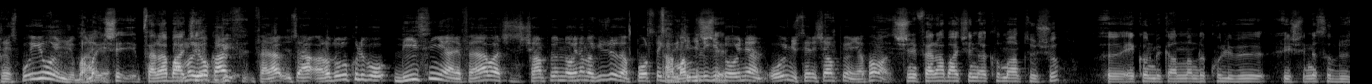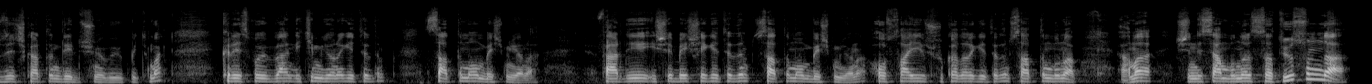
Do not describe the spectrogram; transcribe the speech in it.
Crespo iyi oyuncu bana Ama göre. işte Fenerbahçe Ama yok abi bir- Fener, sen Anadolu kulübü değilsin yani. Fenerbahçe şampiyonla oynamak istiyorsan Portekiz Tamam ikinci işte. liginde oynayan oyuncu seni şampiyon yapamaz. Şimdi Fenerbahçe'nin akıl mantığı şu. E, ekonomik anlamda kulübü işte nasıl düzeye çıkarttım diye düşünüyor büyük bir ihtimal. Crespo'yu ben 2 milyona getirdim. Sattım 15 milyona. Ferdi'yi işte 5'e getirdim. Sattım 15 milyona. Osayi'yi şu kadara getirdim. Sattım buna. Ama şimdi sen bunları satıyorsun da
